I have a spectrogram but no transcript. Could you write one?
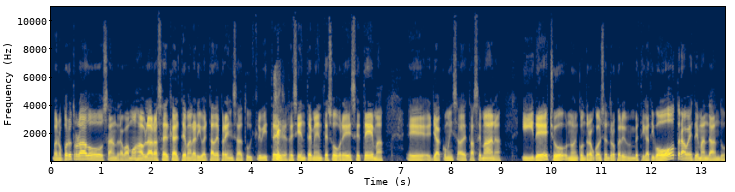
Bueno, por otro lado, Sandra, vamos a hablar acerca del tema de la libertad de prensa. Tú escribiste recientemente sobre ese tema, eh, ya comenzado esta semana y de hecho nos encontramos con el Centro Periodismo Investigativo otra vez demandando,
